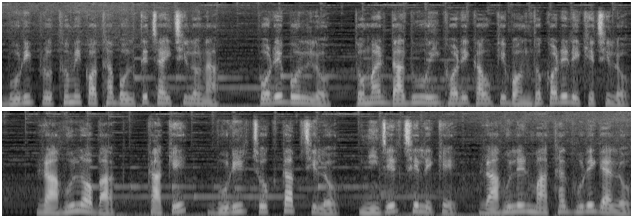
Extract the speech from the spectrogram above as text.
বুড়ি প্রথমে কথা বলতে চাইছিল না, পরে বলল তোমার দাদু ওই ঘরে কাউকে বন্ধ করে রেখেছিল। রাহুল অবাক। কাকে? বুড়ির চোখ কাঁপছিল। নিজের ছেলেকে। রাহুলের মাথা ঘুরে গেল।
